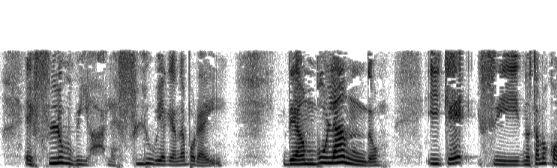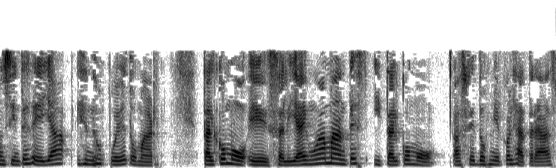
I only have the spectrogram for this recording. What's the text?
efluvia, la efluvia que anda por ahí, deambulando, y que si no estamos conscientes de ella, nos puede tomar, tal como eh, salía en un amantes y tal como hace dos miércoles atrás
